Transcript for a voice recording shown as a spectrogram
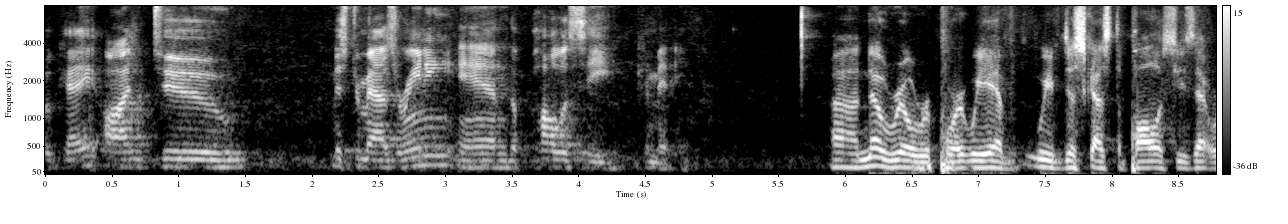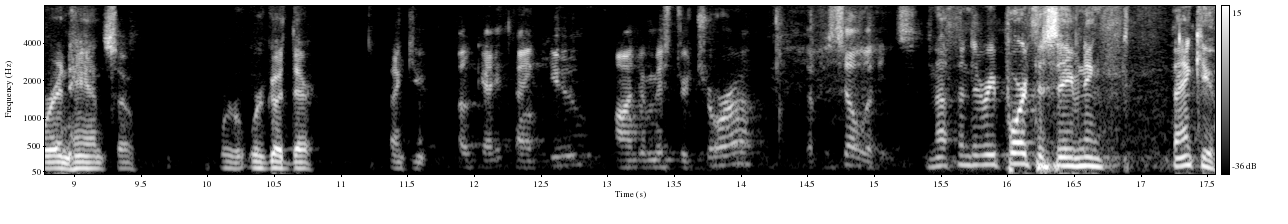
Okay, on to Mr. Mazzarini and the Policy Committee. Uh, No real report. We have, we've discussed the policies that were in hand, so we're, we're good there. Thank you. Okay, thank you. On to Mr. Chora, the Facilities. Nothing to report this evening. Thank you.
